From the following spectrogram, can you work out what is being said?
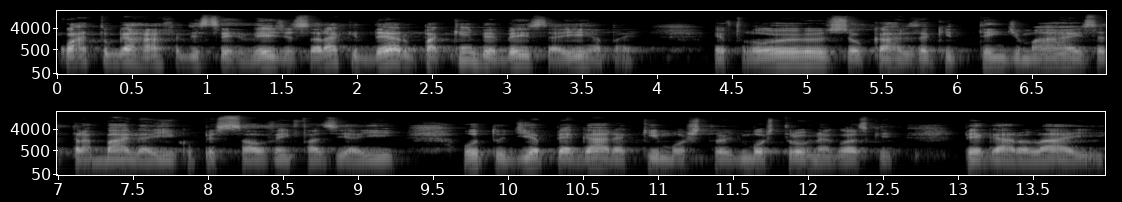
quatro garrafas de cerveja. Será que deram para quem beber isso aí, rapaz? Ele falou, seu Carlos, aqui tem demais, é trabalho aí que o pessoal vem fazer aí. Outro dia pegaram aqui, mostrou, mostrou os negócios que pegaram lá, e,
